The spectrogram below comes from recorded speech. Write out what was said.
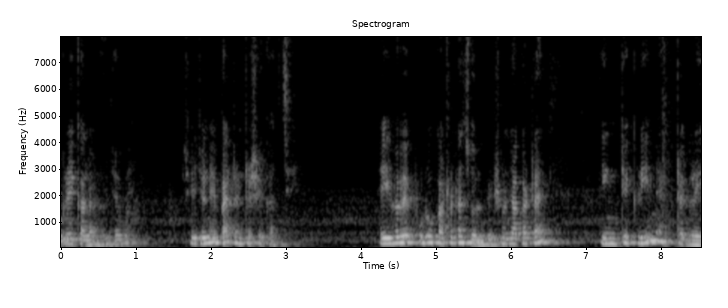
গ্রে কালার হয়ে যাবে। সেই জন্য এই প্যাটার্নটা শেখাচ্ছি। এইভাবে পুরো কাটাটা চলবে, সোজা কাটায় তিনটে ক্রিম একটা গ্রে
